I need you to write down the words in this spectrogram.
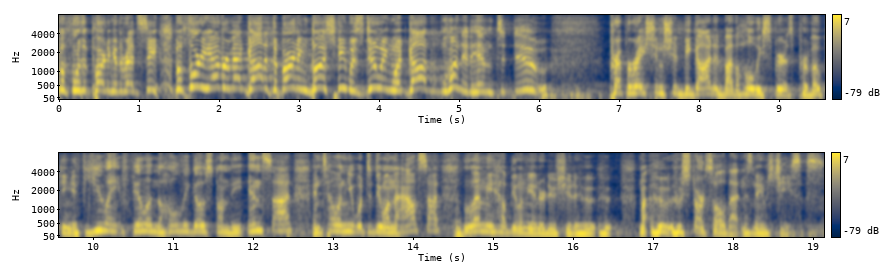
before the parting of the Red Sea. Before he ever met God at the burning bush, he was doing what God wanted him to do. Preparation should be guided by the Holy Spirit's provoking. If you ain't feeling the Holy Ghost on the inside and telling you what to do on the outside, let me help you. Let me introduce you to who, who, my, who, who starts all that, and his name's Jesus.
